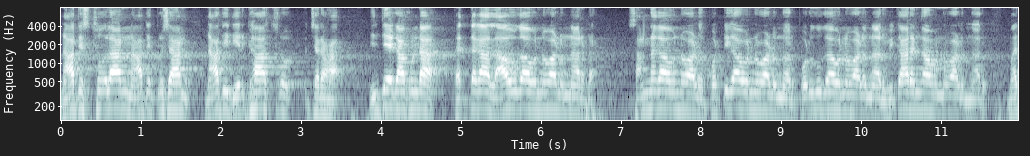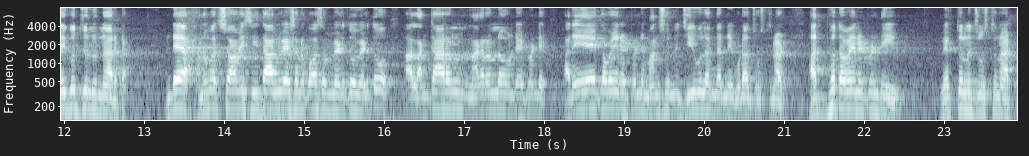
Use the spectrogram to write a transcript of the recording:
నాతి స్థూలాన్ నాతి కృషాన్ నాతి దీర్ఘాస్త్రుచర ఇంతేకాకుండా పెద్దగా లావుగా ఉన్నవాళ్ళు ఉన్నారట. సన్నగా ఉన్నవాళ్ళు పొట్టిగా ఉన్నవాళ్ళు ఉన్నారు పొడుగుగా ఉన్నవాళ్ళు ఉన్నారు వికారంగా ఉన్నవాళ్ళు ఉన్నారు మరిగుజ్జులు ఉన్నారట. అంటే హనుమత్స్వామి సీతాన్వేషణ కోసం వెళుతూ వెళుతూ ఆ లంకారం నగరంలో ఉండేటువంటి అనేకమైనటువంటి మనుషుల్ని జీవులందరినీ కూడా చూస్తున్నాడు. అద్భుతమైనటువంటి వ్యక్తులను చూస్తున్నట్ట.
